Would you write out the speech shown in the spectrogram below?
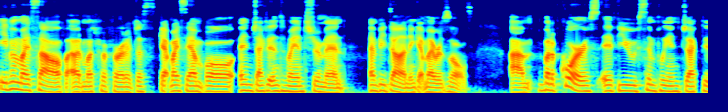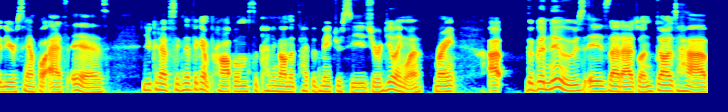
even myself, I would much prefer to just get my sample, inject it into my instrument, and be done and get my results. Um, but of course, if you simply injected your sample as is, you could have significant problems depending on the type of matrices you're dealing with, right? Uh, the good news is that Agilent does have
